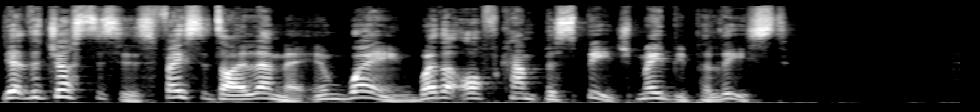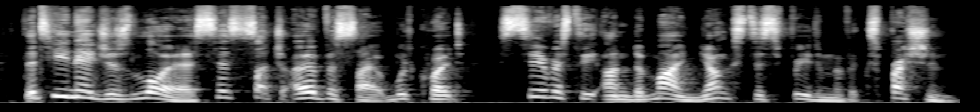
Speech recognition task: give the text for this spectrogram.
Yet the justices face a dilemma in weighing whether off campus speech may be policed. The teenager's lawyer says such oversight would, quote, seriously undermine youngsters' freedom of expression.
